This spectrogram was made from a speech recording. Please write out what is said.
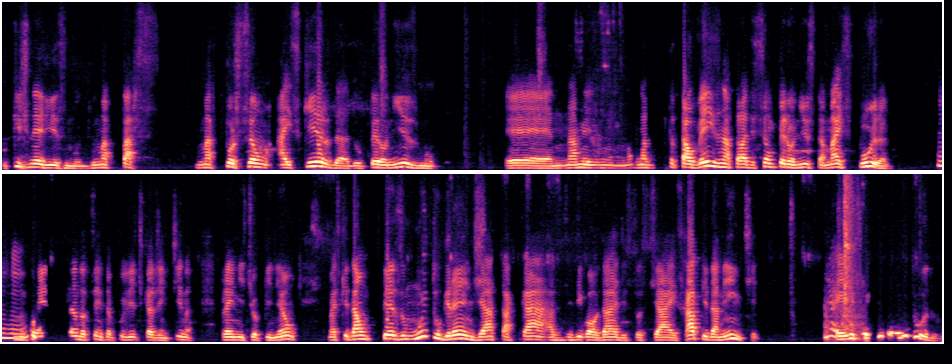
o kirchnerismo, de uma, uma porção à esquerda do peronismo, é, na, na, talvez na tradição peronista mais pura, uhum. não conhecendo a ciência política argentina para emitir opinião, mas que dá um peso muito grande a atacar as desigualdades sociais rapidamente, e aí ele foi quebrando tudo.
